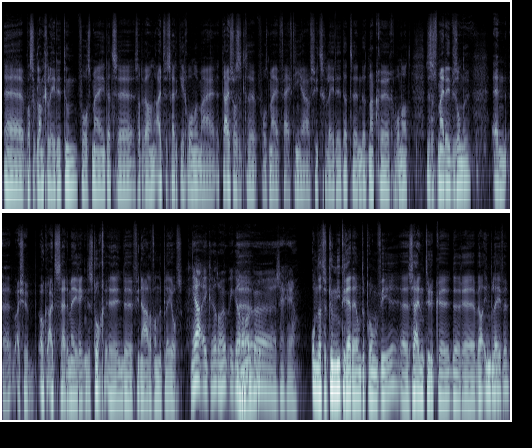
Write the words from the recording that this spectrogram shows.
Eh, was ook lang geleden toen, volgens mij, dat ze, ze hadden wel een uitwedstrijd een keer gewonnen, maar thuis was het volgens mij 15 jaar of zoiets geleden dat, dat NAC gewonnen had. Dus dat is voor mij heel bijzonder. En als je ook uitwedstrijden meerekent, is toch in de finale van de play-offs. Ja, ik wilde ook, ik wilde ook zeggen, ja. Omdat we toen niet redden om te promoveren, zij natuurlijk er wel in bleven.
